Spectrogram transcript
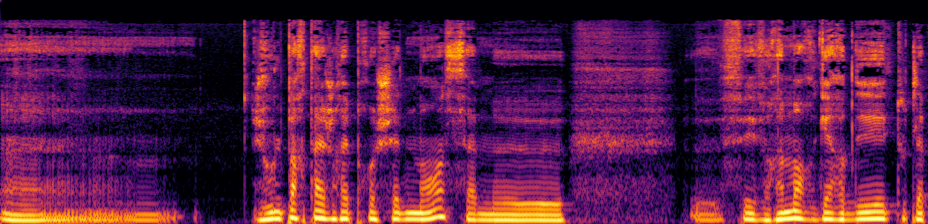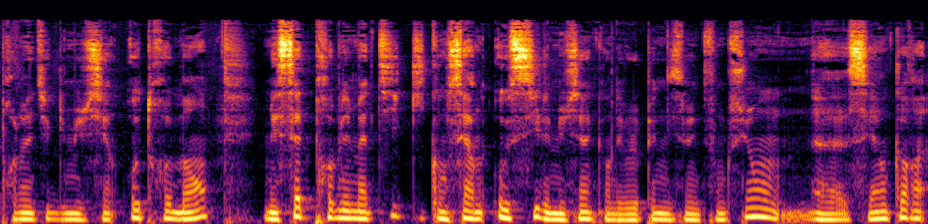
Euh, je vous le partagerai prochainement. Ça me euh, fait vraiment regarder toute la problématique du musicien autrement. Mais cette problématique qui concerne aussi les musiciens qui ont développé une dystonie de fonction, euh, c'est encore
